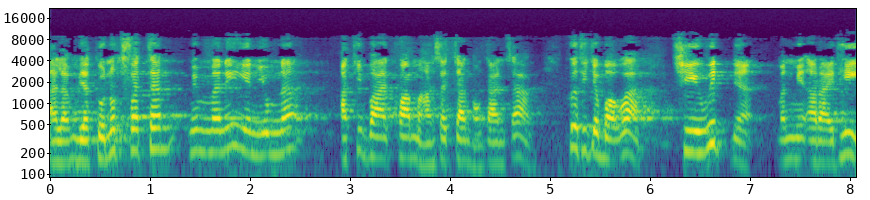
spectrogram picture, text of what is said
อัลลัมยากุนุตฟัตันมิมมานียินยุมนะอธิบายความมหัศจรรย์ของการสร้าง เพื่อที่จะบอกว่าชีวิตเนี่ย มันมีอะไรที่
